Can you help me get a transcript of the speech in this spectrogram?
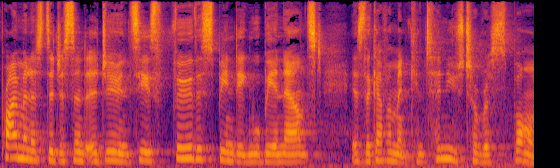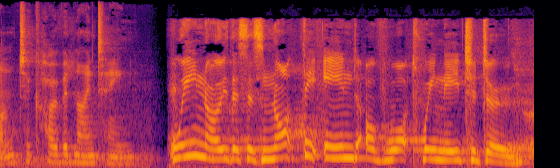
Prime Minister Jacinda Ardern says further spending will be announced as the government continues to respond to COVID 19. We know this is not the end of what we need to do.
